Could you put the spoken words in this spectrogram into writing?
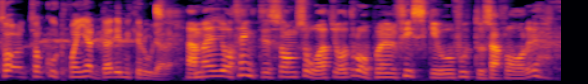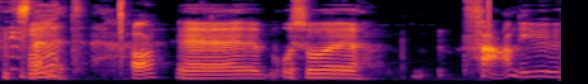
ta, ta kort på en gädda, det är mycket roligare. ja, men jag tänkte som så att jag drar på en fiske och fotosafari istället. Ja, Eh, och så... Eh, fan, det är ju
